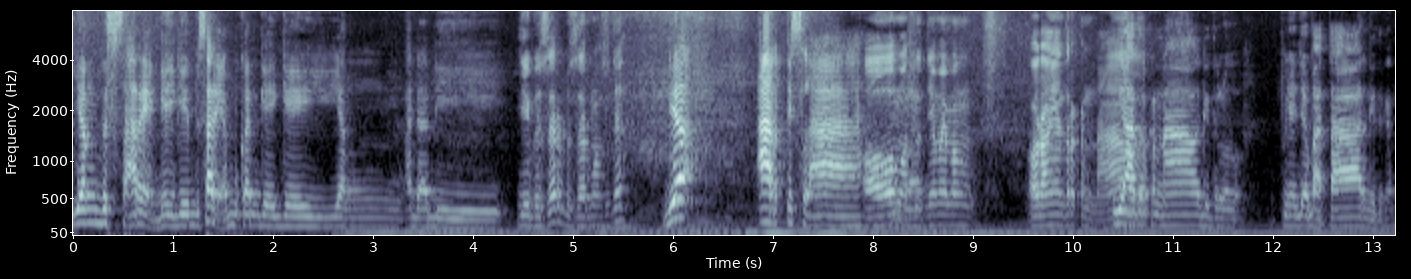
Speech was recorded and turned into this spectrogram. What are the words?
yang besar ya gay-gay besar ya bukan gay-gay yang ada di Gay besar besar maksudnya? dia artis lah Oh, gitu kan. maksudnya memang orang yang terkenal. iya terkenal gitu loh punya jabatan gitu kan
